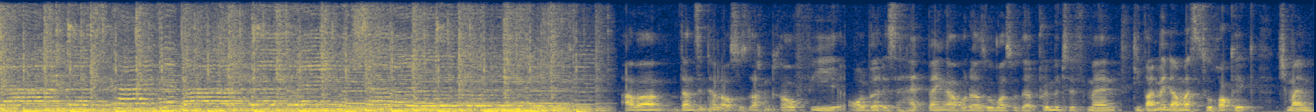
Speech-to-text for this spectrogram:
love is Aber dann sind halt auch so Sachen drauf wie Albert is a Headbanger oder sowas oder Primitive Man. Die waren mir damals zu rockig. Ich meine,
